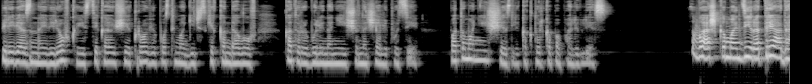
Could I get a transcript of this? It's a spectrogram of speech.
перевязанные веревкой и истекающие кровью после магических кандалов, которые были на ней еще в начале пути. Потом они исчезли, как только попали в лес. «Ваш командир отряда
